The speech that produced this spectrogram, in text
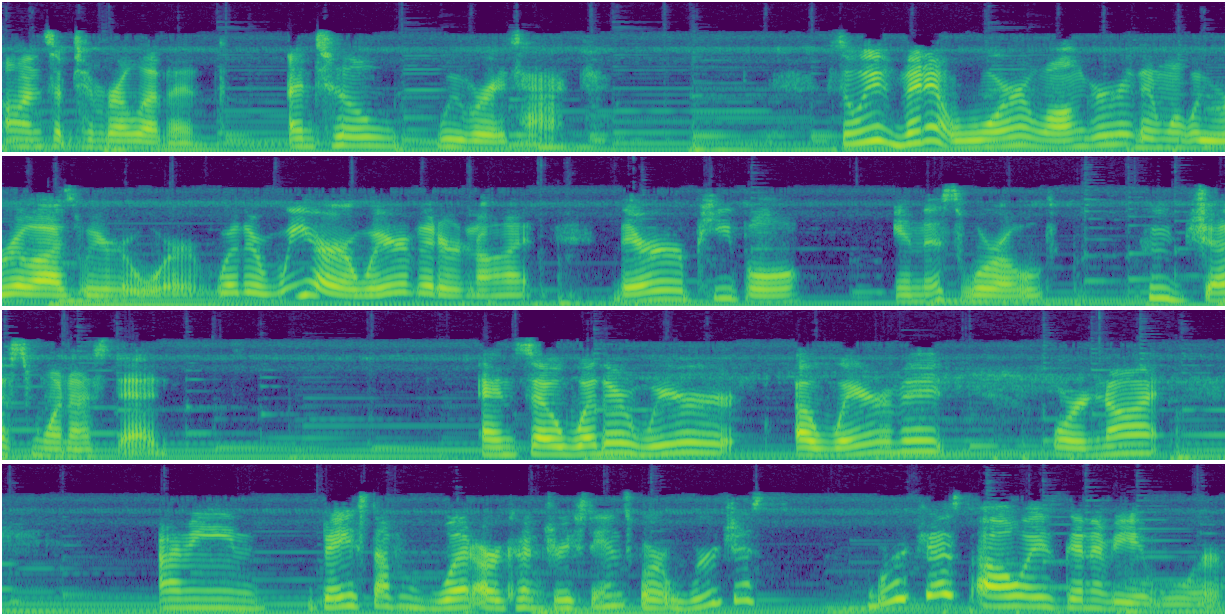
on September 11th until we were attacked. So we've been at war longer than what we realized we were at war. Whether we are aware of it or not, there are people in this world who just want us dead. And so whether we're aware of it or not, I mean, based off of what our country stands for, we're just we're just always going to be at war.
